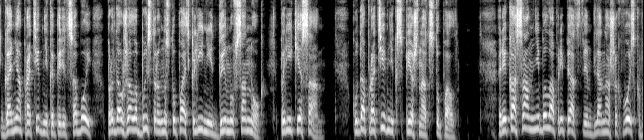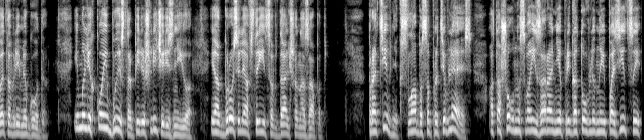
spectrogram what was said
гоня противника перед собой, продолжала быстро наступать к линии Дынув-Санок по реке Сан, куда противник спешно отступал. Река Сан не была препятствием для наших войск в это время года, и мы легко и быстро перешли через нее и отбросили австрийцев дальше на запад. Противник, слабо сопротивляясь, отошел на свои заранее приготовленные позиции,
